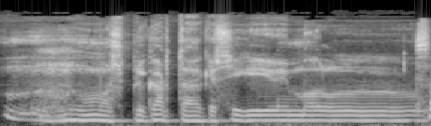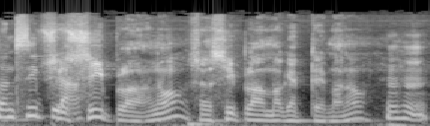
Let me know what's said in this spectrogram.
com explicar-te que sigui molt Sensible. sensible, no? sensible amb aquest tema no? Uh -huh.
